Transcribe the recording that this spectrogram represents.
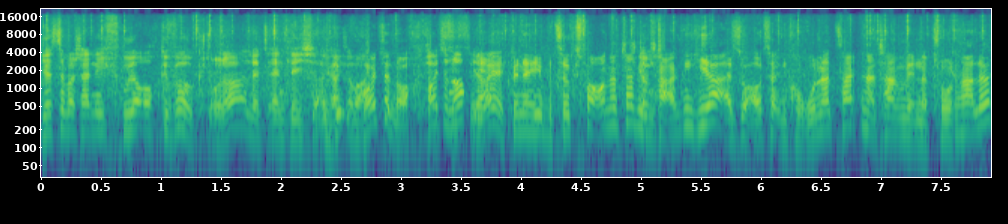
Hier hast du wahrscheinlich früher auch gewirkt, oder? Letztendlich. am Heute noch. Heute Das noch, ist, ja? ja? ich bin ja hier Bezirksverordneter. Wir Stimmt. tagen hier, also außer in Corona-Zeiten, da tagen wir in der Tonhalle,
